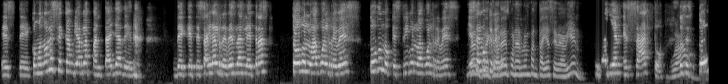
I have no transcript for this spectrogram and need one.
este, como no le sé cambiar la pantalla de, de que te salga al revés las letras, todo lo hago al revés, todo lo que escribo lo hago al revés. Y es algo que, a la hora de ponerlo en pantalla se vea bien. Se vea bien, exacto. Entonces, todo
